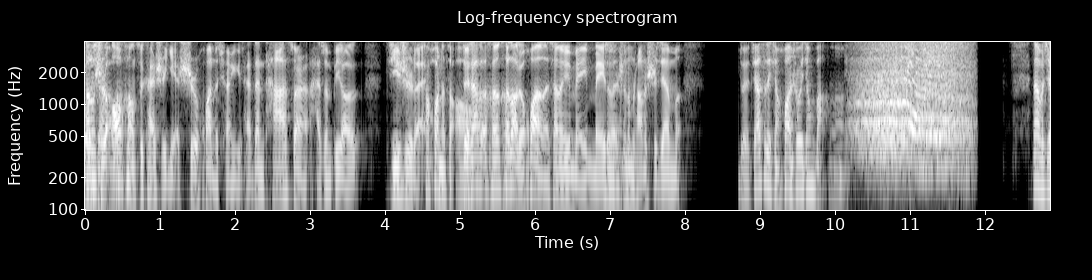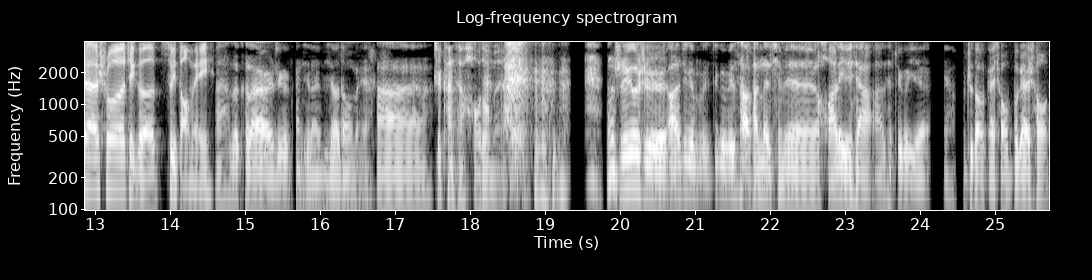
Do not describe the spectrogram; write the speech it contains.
当时奥康最开始也是换的全雨台，但他算还算比较机智的，他换的早，对他很很很早就换了，相当于没没损失那么长的时间嘛。对加斯利想换的时候已经晚了。那我们接下来说这个最倒霉，啊，勒克莱尔这个看起来比较倒霉啊。这看起来好倒霉。当时又是啊，这个这个维斯塔潘在前面滑了一下啊，他这个也哎呀不知道该超不该超，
